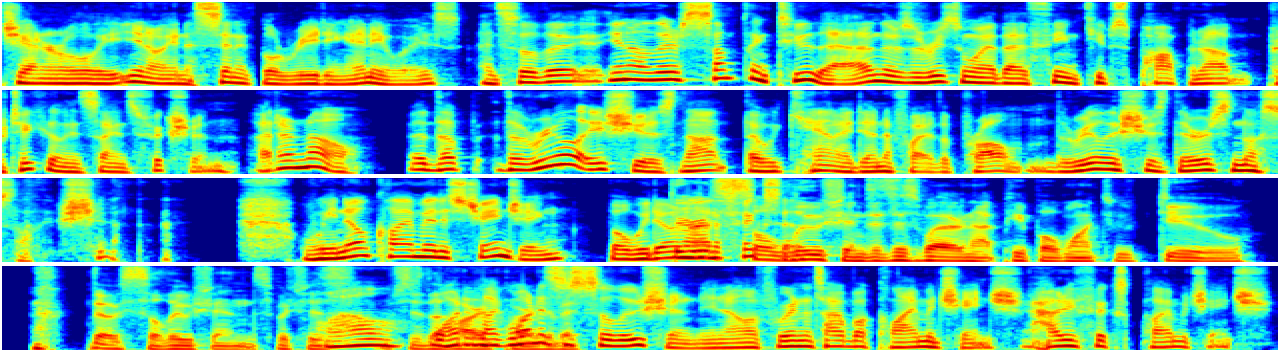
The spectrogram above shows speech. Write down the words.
generally, you know, in a cynical reading, anyways. And so, the, you know, there's something to that. And there's a reason why that theme keeps popping up, particularly in science fiction. I don't know. The, the real issue is not that we can't identify the problem. The real issue is there is no solution. we know climate is changing, but we don't know how to fix it. solutions. It's just whether or not people want to do those solutions, which is Well, which is the what, hard like part what is the solution? You know, if we're going to talk about climate change, how do you fix climate change?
